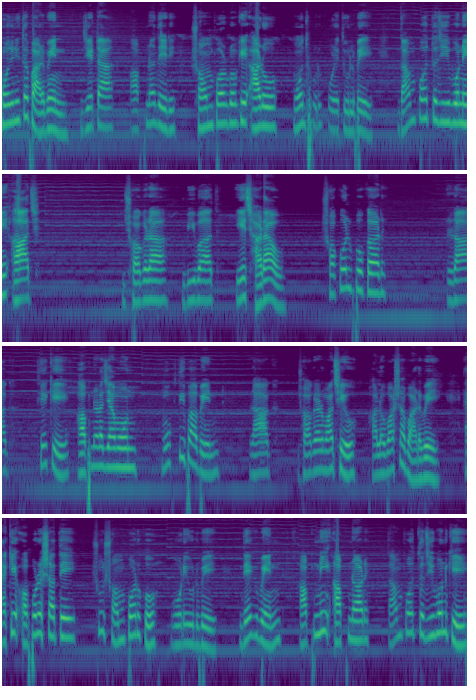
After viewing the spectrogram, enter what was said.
খোঁজ নিতে পারবেন, যেটা আপনাদের সম্পর্ককে আরও মধুর করে তুলবে। দাম্পত্য জীবনে আজ ঝগড়া, বিবাদ, এছাড়াও সকল প্রকার রাগ থেকে আপনারা যেমন মুক্তি পাবেন, রাগ ঝগড়ার মাঝেও ভালোবাসা বাড়বে। একে অপরের সাথে সুসম্পর্ক গড়ে উঠবে। দেখবেন আপনি আপনার দাম্পত্য জীবনকে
